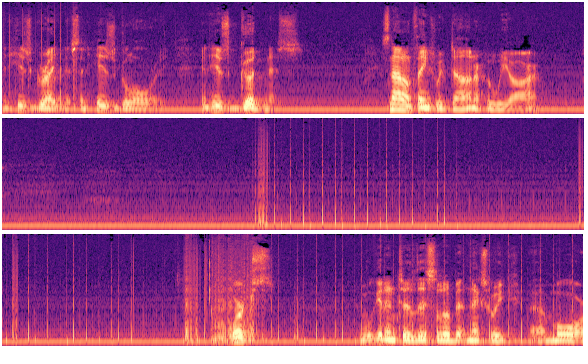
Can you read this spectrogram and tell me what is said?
and His greatness and His glory and His goodness. It's not on things we've done or who we are. Works, we'll get into this a little bit next week uh, more.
